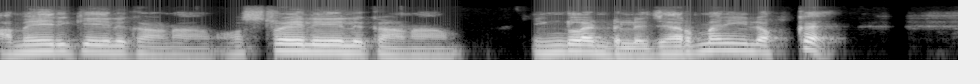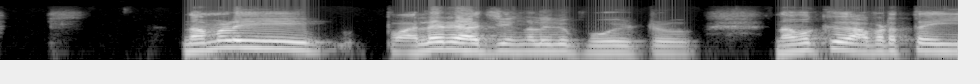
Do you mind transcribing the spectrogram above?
അമേരിക്കയിൽ കാണാം ഓസ്ട്രേലിയയിൽ കാണാം ഇംഗ്ലണ്ടിൽ ജർമ്മനിയിലൊക്കെ. നമ്മൾ ഈ പല രാജ്യങ്ങളിൽ പോയിട്ട് നമുക്ക് അവിടുത്തെ ഈ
